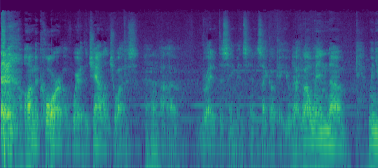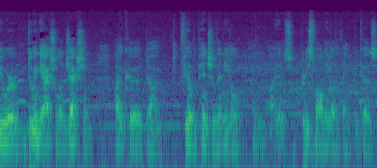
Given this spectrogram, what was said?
on the core of where the challenge was, uh, right at the same instant. It's like, okay, you're right. Well, when um, when you were doing the actual injection, I could uh, feel the pinch of the needle, and it was a pretty small needle, I think, because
